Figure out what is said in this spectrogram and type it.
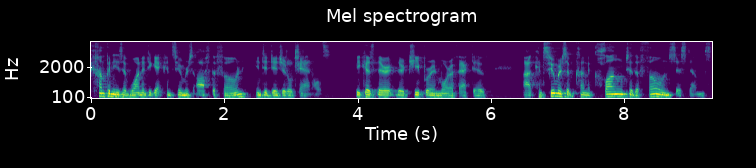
companies have wanted to get consumers off the phone into digital channels because they're they're cheaper and more effective uh, consumers have kind of clung to the phone systems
